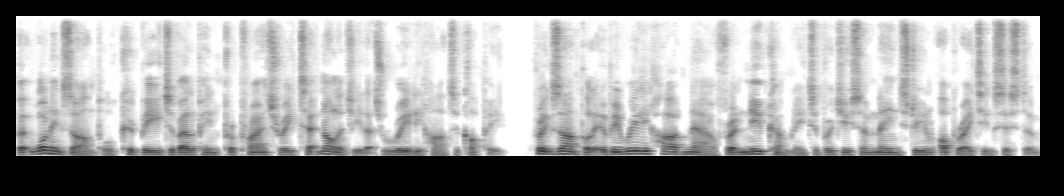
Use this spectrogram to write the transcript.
But one example could be developing proprietary technology that's really hard to copy. For example, it would be really hard now for a new company to produce a mainstream operating system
